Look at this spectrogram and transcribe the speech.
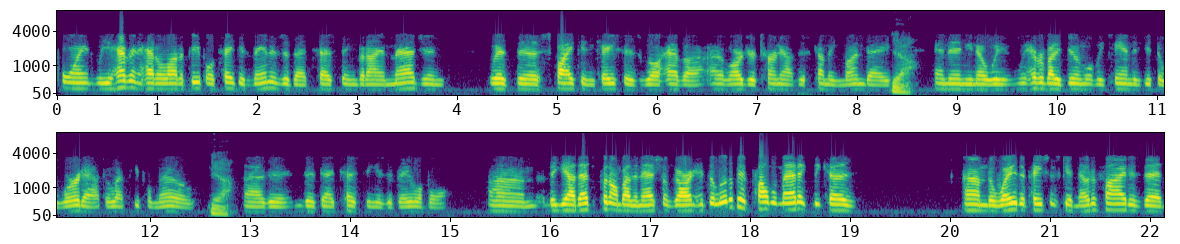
point, we haven't had a lot of people take advantage of that testing, but I imagine with the spike in cases, we'll have a, a larger turnout this coming Monday. yeah. And then you know we, we everybody's doing what we can to get the word out to let people know Yeah. uh, that, that that testing is available. Um, but yeah, that's put on by the National Guard. It's a little bit problematic because um, the way the patients get notified is that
